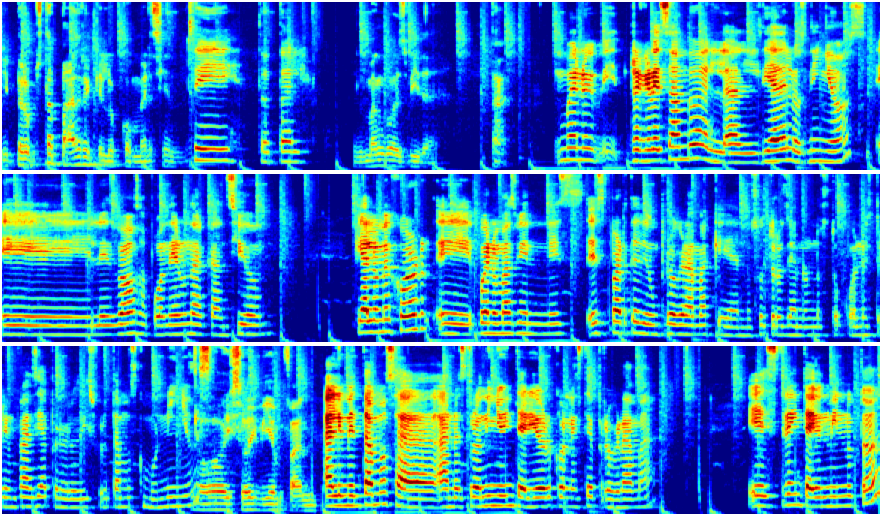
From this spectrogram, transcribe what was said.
Y, pero está padre que lo comercien. ¿no? Sí, total. El mango es vida. Ah, Bueno, y- regresando al, al Día de los Niños, eh, les vamos a poner una canción que a lo mejor, eh, bueno, más bien es, es parte de un programa que a nosotros ya no nos tocó en nuestra infancia, pero lo disfrutamos como niños. hoy soy bien fan. Alimentamos a, a nuestro niño interior con este programa. Es 31 minutos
